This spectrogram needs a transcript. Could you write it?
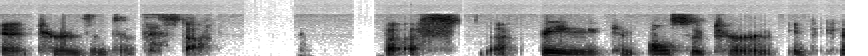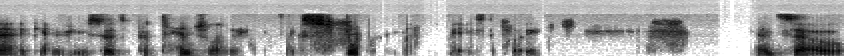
and it turns into stuff. But a thing can also turn into kinetic energy. So it's potential energy. It's like stored, basically. And so,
